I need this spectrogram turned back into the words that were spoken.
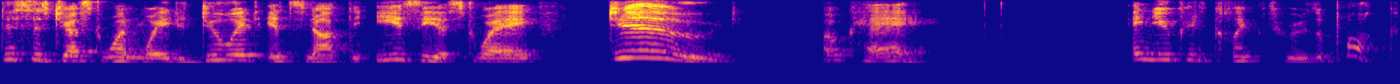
This is just one way to do it. It's not the easiest way. Dude, okay. And you can click through the book.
